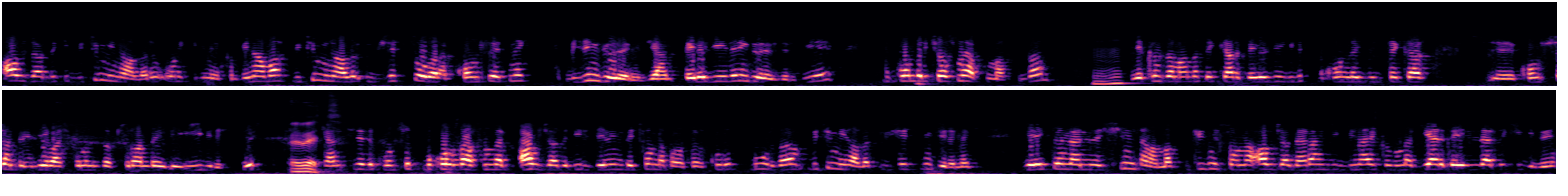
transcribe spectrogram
Avcılar'daki bütün binaları 12 bin yakın bina var. Bütün binaları ücretsiz olarak kontrol etmek bizim görevimiz. Yani belediyelerin görevidir diye bu konuda bir çalışma yaptım aslında. Hı hı. Yakın zamanda tekrar belediye gidip bu konuyla ilgili tekrar e, konuşan belediye başkanımız da Turan Bey de iyi birisidir. Evet. Kendisiyle de konuşup bu konuda aslında Avcı'da bir zemin beton laboratuvarı kurup burada bütün binaları ücretsiz incelemek, gerekli önlemleri şimdi almak, iki gün sonra Avcı'da herhangi bir bina yıkıldığında diğer belediyelerdeki gibi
